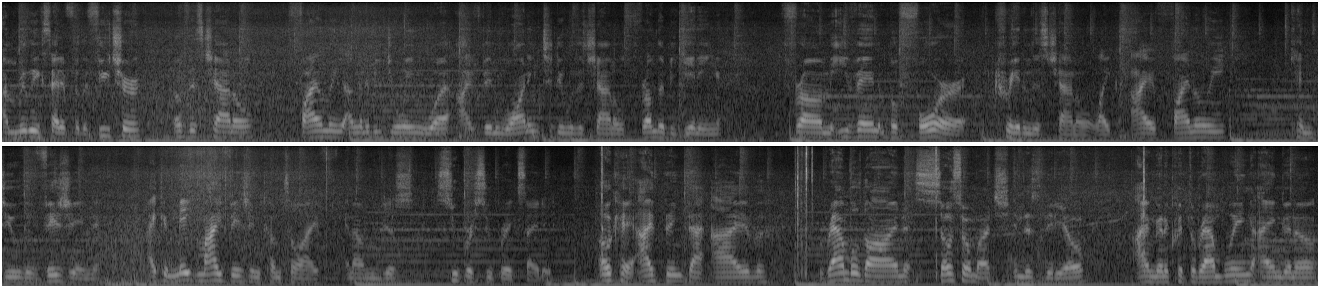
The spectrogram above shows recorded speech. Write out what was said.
I'm really excited for the future of this channel. Finally, I'm going to be doing what I've been wanting to do with this channel from the beginning from even before creating this channel like I finally can do the vision I can make my vision come to life and I'm just super super excited. Okay I think that I've rambled on so so much in this video. I'm gonna quit the rambling. I'm gonna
